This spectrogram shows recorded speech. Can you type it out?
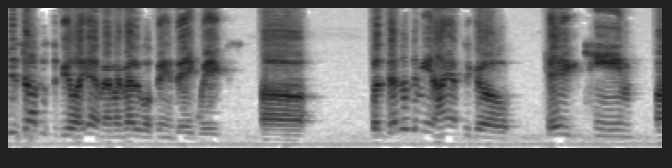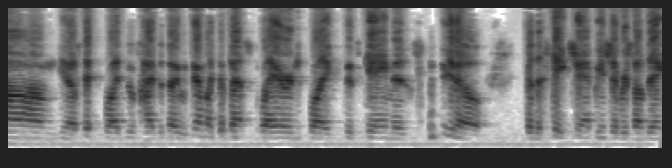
his job is to be like, yeah, man, my medical opinion's eight weeks. Uh, but that doesn't mean I have to go, hey, team, um, you know, like this hypothetically, say I'm like the best player, and it's like this game is, you know, for the state championship or something,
